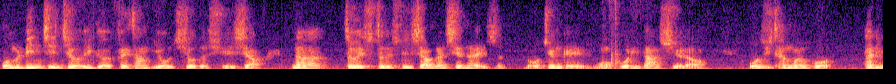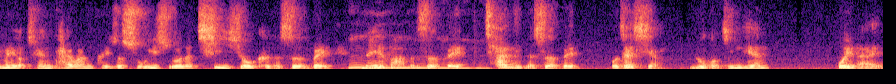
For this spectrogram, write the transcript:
我们临近就有一个非常优秀的学校，那这位这个学校呢，现在也是我捐给我国立大学了哦。我去参观过。它里面有全台湾可以说数一数二的汽修课的设备、美发的设备、餐饮的设备。我在想，如果今天未来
